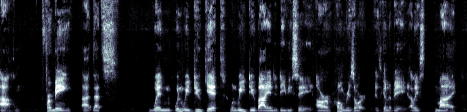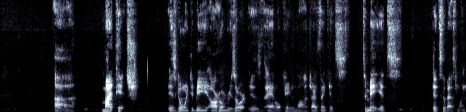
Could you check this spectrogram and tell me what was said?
um, for me, uh, that's when when we do get when we do buy into DVC, our home resort is going to be at least my uh, my pitch is going to be our home resort is the Animal Kingdom Lodge. I think it's to me it's it's the best one.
